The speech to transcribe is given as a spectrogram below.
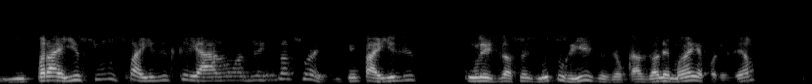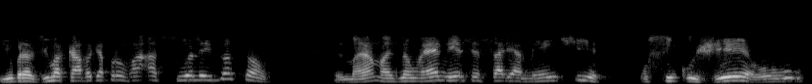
E, para isso, os países criaram as legislações. Tem países com legislações muito rígidas, é o caso da Alemanha, por exemplo, e o Brasil acaba de aprovar a sua legislação. Mas não é necessariamente o 5G ou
